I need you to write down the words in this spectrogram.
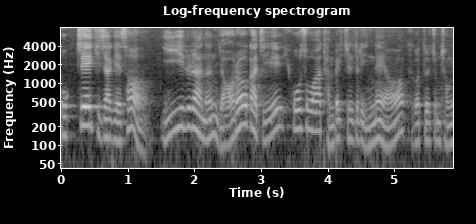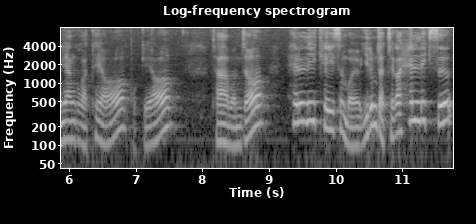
복제 기작에서 이 일을 하는 여러 가지 효소와 단백질들이 있네요. 그것들 좀 정리한 것 같아요. 볼게요. 자, 먼저 헬리케이스는 뭐예요? 이름 자체가 헬릭스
